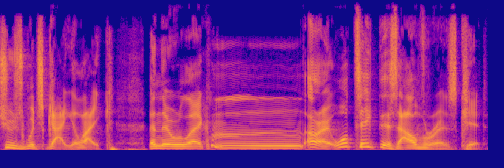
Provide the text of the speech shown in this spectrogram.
choose which guy you like. And they were like, hmm, all right, we'll take this Alvarez kid.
